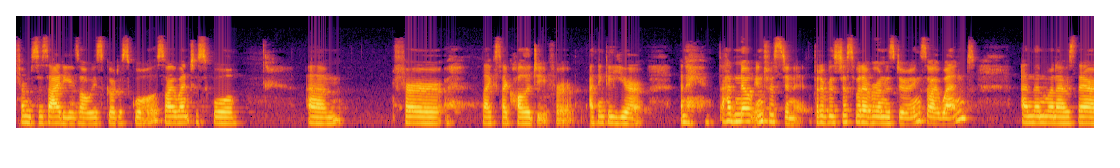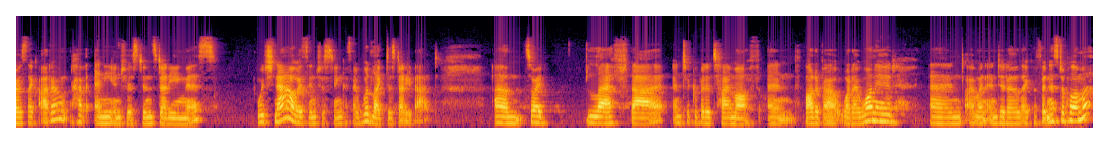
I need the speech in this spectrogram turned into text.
from society is always go to school. So I went to school um, for like psychology for I think a year, and I had no interest in it, but it was just what everyone was doing, so I went. And then when I was there, I was like, I don't have any interest in studying this, which now is interesting because I would like to study that. Um, so I left that and took a bit of time off and thought about what I wanted. And I went and did a like a fitness diploma.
